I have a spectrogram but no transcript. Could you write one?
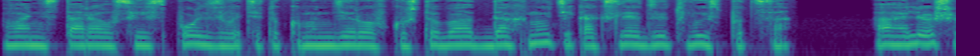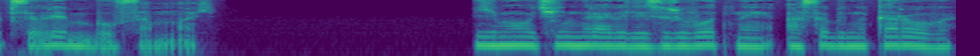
Ваня старался использовать эту командировку, чтобы отдохнуть и как следует выспаться, а Алёша все время был со мной. Ему очень нравились животные, особенно коровы.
